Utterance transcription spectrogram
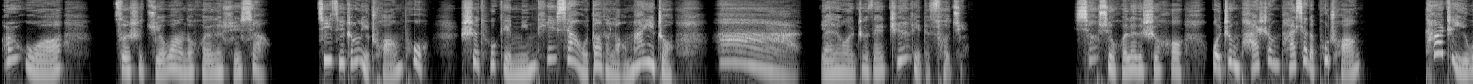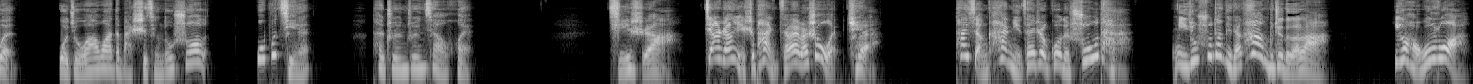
而我则是绝望的回了学校。积极整理床铺，试图给明天下午到的老妈一种“啊，原来我住在这里”的错觉。小雪回来的时候，我正爬上爬下的铺床，她这一问，我就哇哇的把事情都说了。我不解，她谆谆教诲：“其实啊，家长也是怕你在外边受委屈，他想看你在这过得舒坦，你就舒坦给他看不就得了？一个好工作，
